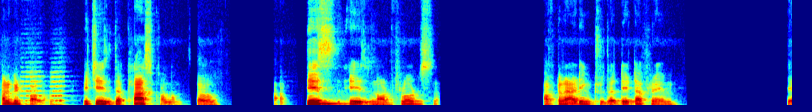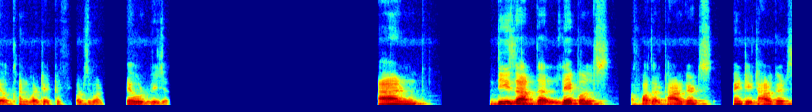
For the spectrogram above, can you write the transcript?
target column which is the class column. So uh, this is not floats. After adding to the data frame they are converted to floats but they would be just and these are the labels for the targets 20 targets.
